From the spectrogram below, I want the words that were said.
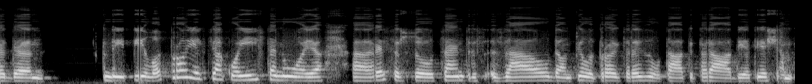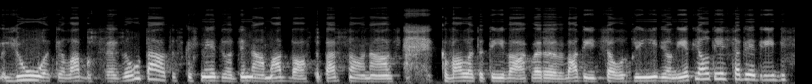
ka um, bija pilotprojekts, jā, ko īstenoja uh, resursu centrs Zelda, pilotprojekta rezultāti parādīja tiešām ļoti labus rezultātus, kas sniedzot zināmu atbalstu personās, kvalitatīvāk var vadīt savu dzīvi un iekļauties sabiedrības,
